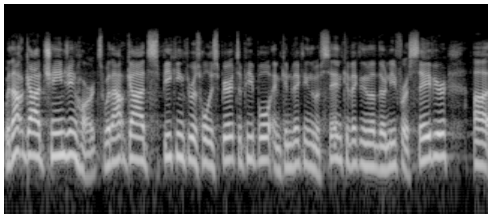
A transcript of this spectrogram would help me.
without God changing hearts, without God speaking through His Holy Spirit to people and convicting them of sin, convicting them of their need for a Savior, uh,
